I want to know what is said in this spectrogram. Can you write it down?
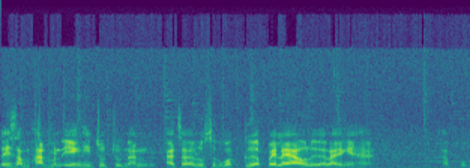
ได้สัมผัสมันเองที่จุดๆนั้น อาจจะรู้สึกว่าเกือบไปแล้วหรืออะไรเงี้ยฮะครับผม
